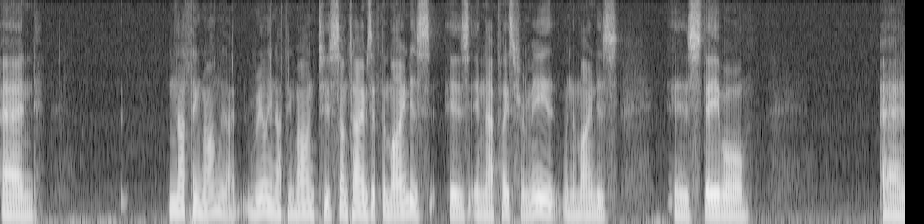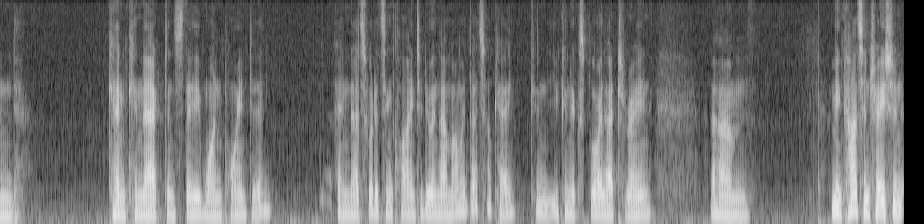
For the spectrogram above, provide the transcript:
And nothing wrong with that. Really nothing wrong to sometimes if the mind is is in that place for me, when the mind is is stable and can connect and stay one pointed, and that's what it's inclined to do in that moment, that's okay. Can you can explore that terrain. Um, I mean, concentration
